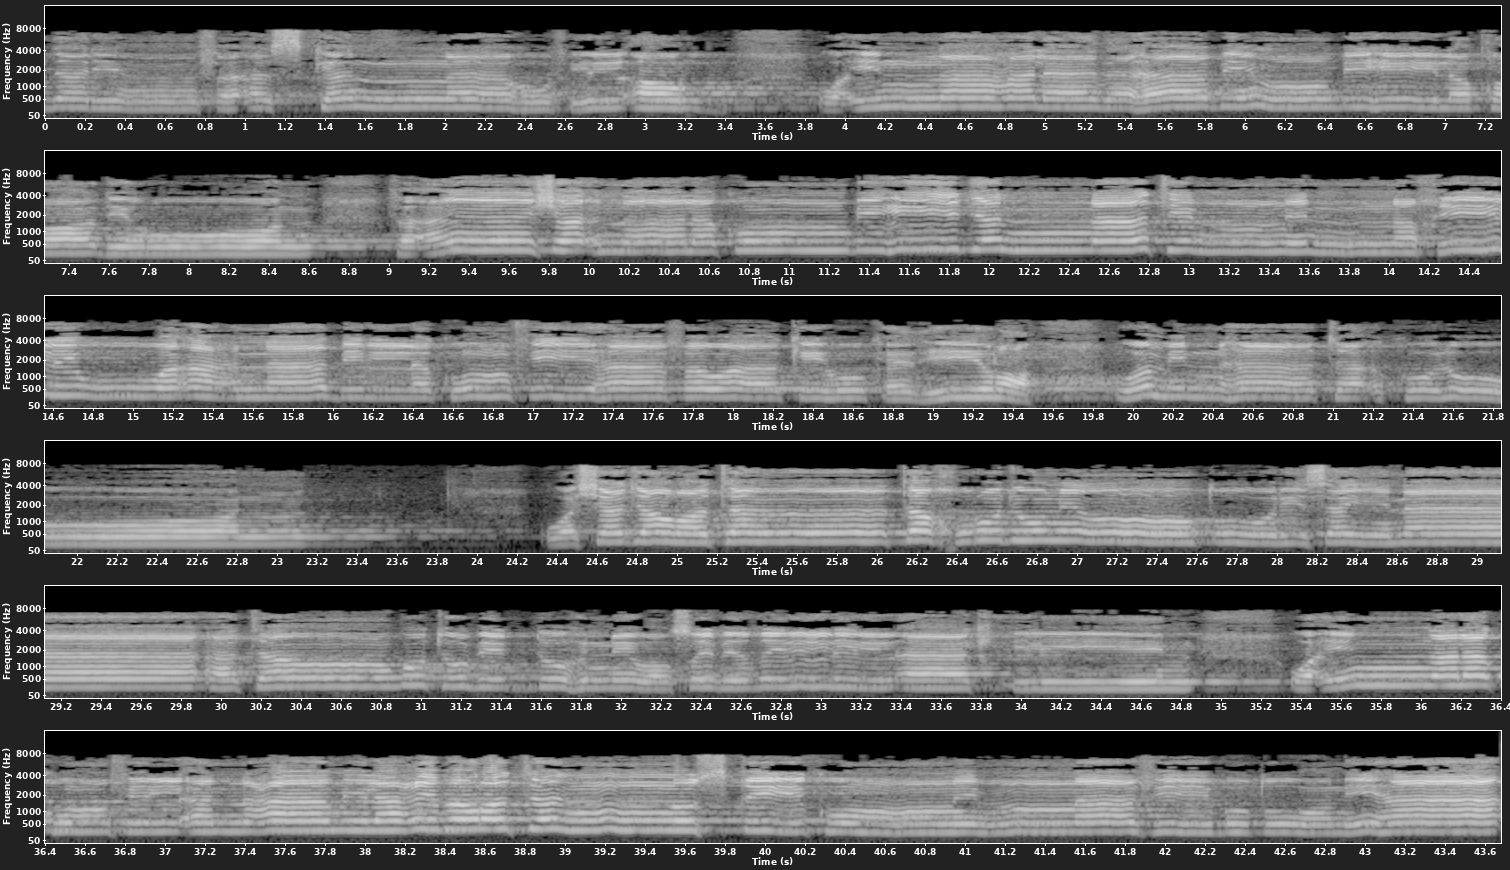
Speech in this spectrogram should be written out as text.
بقدر فأسكناه في الأرض وإنا على ذهاب به لقادرون فأنشأنا لكم به جنات من نخيل وأعناب لكم فيها فواكه كثيرة ومنها تأكلون وشجرة تخرج من طور سيناء تنبت بالدهن وصبغ للآكلين. وإن لكم في الأنعام لعبرة نسقيكم مما في بطونها.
